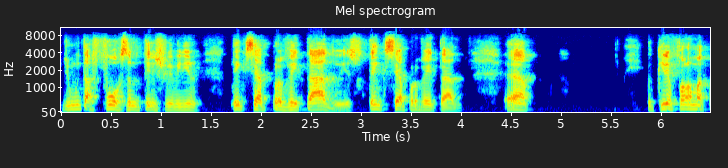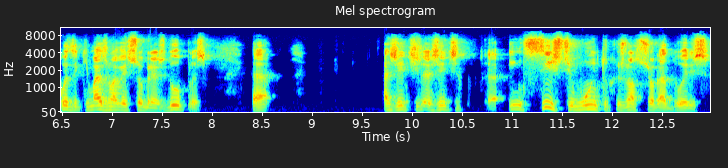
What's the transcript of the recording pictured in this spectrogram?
de, muita força no tênis feminino. Tem que ser aproveitado isso, tem que ser aproveitado. É, eu queria falar uma coisa aqui, mais uma vez, sobre as duplas. É, a gente, a gente insiste muito que os nossos jogadores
